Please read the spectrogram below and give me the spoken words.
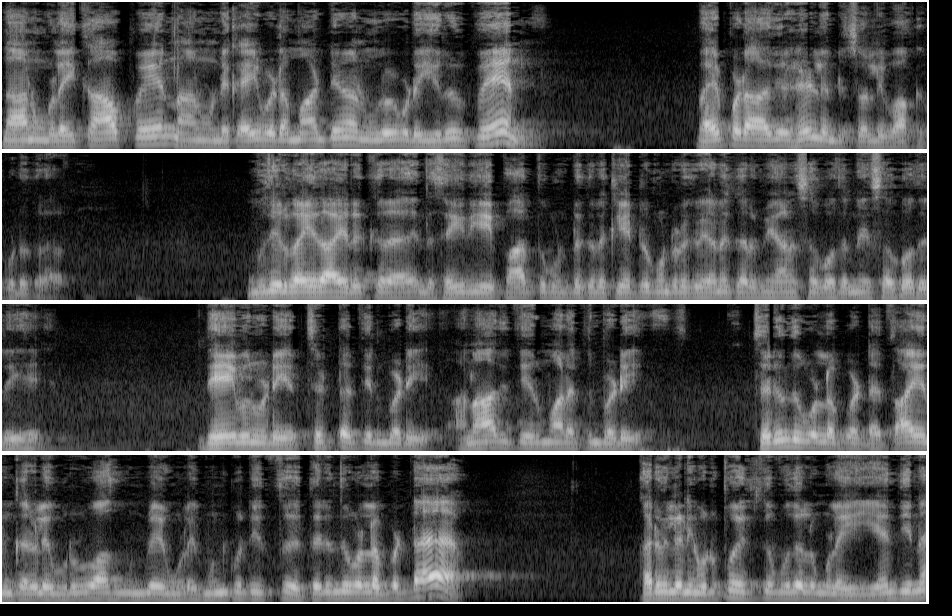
நான் உங்களை காப்பேன். நான் உன்னை கைவிட மாட்டேன். நான் உங்களோடு கூட இருப்பேன். பயப்படாதீர்கள் என்று சொல்லி வாக்கு கொடுக்கிறார். முதிர் வயதாக இருக்கிற இந்த செய்தியை பார்த்து கொண்டிருக்கிற கேட்டுக்கொண்டிருக்கிற எனக்கு அருமையான சகோதரனே சகோதரியே தேவனுடைய திட்டத்தின்படி அனாதி தீர்மானத்தின்படி தெரிந்து கொள்ளப்பட்ட தாயின் கருவிலை உருவாகும் முன்பே உங்களை முன்குறித்து தெரிந்து கொள்ளப்பட்ட கருவிலை நீங்கள் உற்பத்தி முதல் உங்களை ஏந்தின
